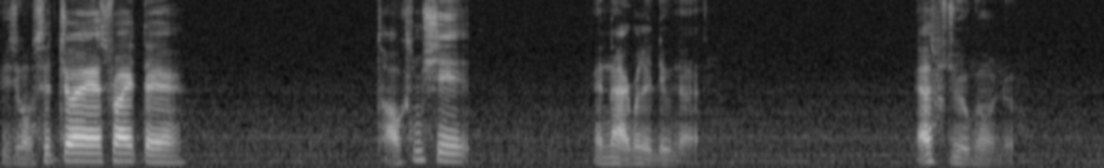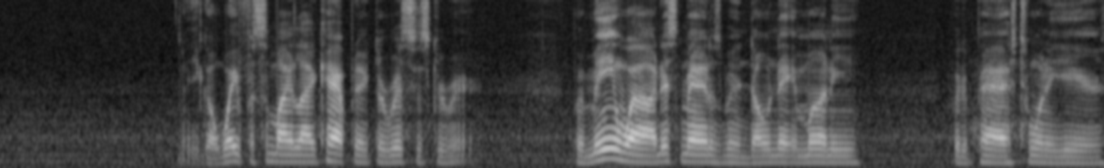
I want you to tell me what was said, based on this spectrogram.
He's gonna sit your ass right there, talk some shit, and not really do nothing. That's what you're gonna do. You're gonna wait for somebody like Kaepernick to risk his career. But meanwhile, this man has been donating money for the past 20 years.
